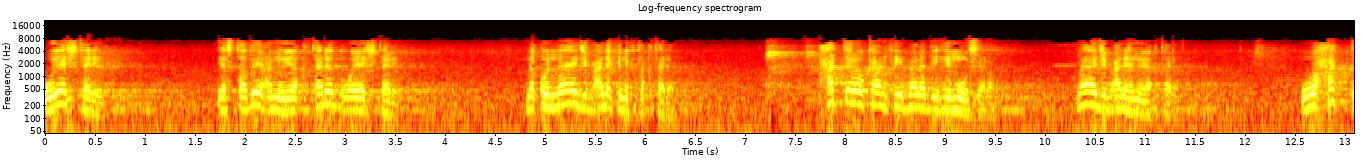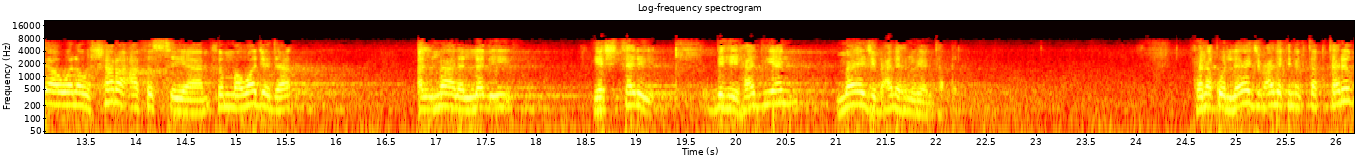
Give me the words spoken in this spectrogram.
ويشتري. يستطيع أنه يقترض ويشتري. نقول لا يجب عليك أنك تقترض. حتى لو كان في بلده موسرا ما يجب عليه أنه يقترض. وحتى ولو شرع في الصيام ثم وجد المال الذي يشتري به هديا ما يجب عليه أنه ينتقل. فنقول لا يجب عليك أنك تقترض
